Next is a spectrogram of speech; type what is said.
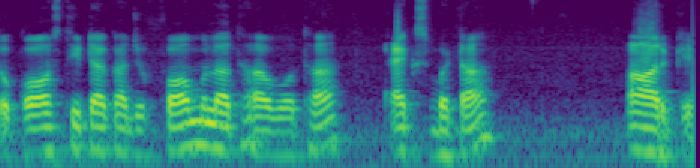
तो कॉस थीटा का जो फॉर्मूला था, वो था एक्स बटा आर के।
